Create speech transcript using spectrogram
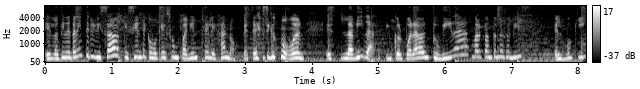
eh, lo tiene tan interiorizado que siente como que es un pariente lejano, ¿cachai? Así como, bueno, es la vida, incorporado en tu vida, Marco Antonio Solís, el Buki,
